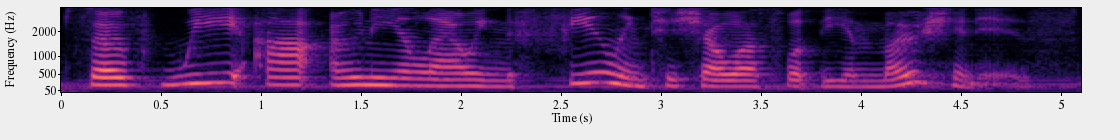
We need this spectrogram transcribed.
So, if we are only allowing the feeling to show us what the emotion is,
